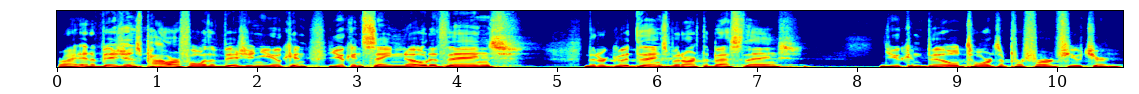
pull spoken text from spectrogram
right and a vision's powerful with a vision you can you can say no to things that are good things but aren't the best things. You can build towards a preferred future.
